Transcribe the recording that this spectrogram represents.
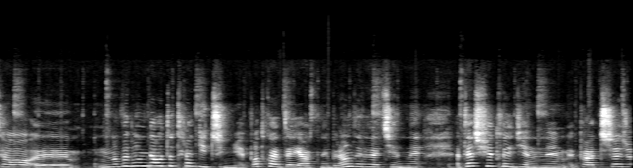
to yy, no wyglądało to tragicznie. Podkład za jasny, bronzer za ciemny, a też w świetle dziennym patrzę, że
